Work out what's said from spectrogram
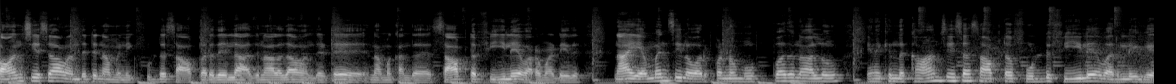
கான்சியஸாக வந்துட்டு நம்ம இன்றைக்கி ஃபுட்டை சாப்பிட்றதே இல்லை அதனால தான் வந்துட்டு நமக்கு அந்த சாப்பிட்ட ஃபீலே வர மாட்டேது நான் எம்என்சியில் ஒர்க் பண்ண முப்பது நாளும் எனக்கு இந்த கான்சியஸாக சாப்பிட்ட ஃபுட்டு ஃபீலே வரலைங்க.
